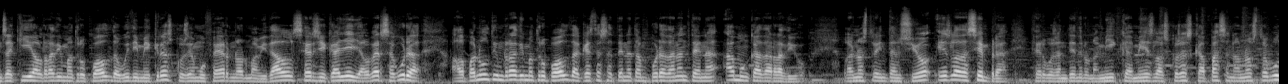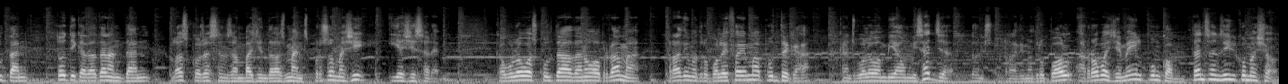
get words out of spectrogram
Fins aquí el Ràdio Metropol d'avui dimecres que us hem ofert Norma Vidal, Sergi Calle i Albert Segura, el penúltim Ràdio Metropol d'aquesta setena temporada en antena a Montcada Ràdio. La nostra intenció és la de sempre, fer-vos entendre una mica més les coses que passen al nostre voltant, tot i que de tant en tant les coses se'ns en vagin de les mans, però som així i així serem. Que voleu escoltar de nou el programa? radiometropolfm.tk Que ens voleu enviar un missatge? Doncs radiometropol.gmail.com Tan senzill com això.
